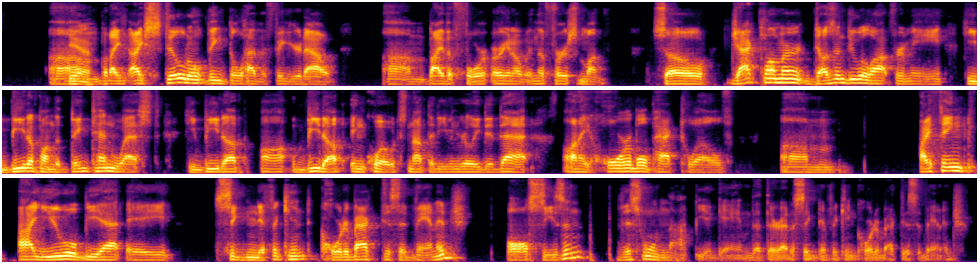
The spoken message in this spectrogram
Um Yeah. but I I still don't think they'll have it figured out um by the four or you know in the first month. So Jack Plummer doesn't do a lot for me. He beat up on the Big Ten West. He beat up, uh, beat up in quotes. Not that he even really did that on a horrible Pac-12. Um, I think IU will be at a significant quarterback disadvantage all season. This will not be a game that they're at a significant quarterback disadvantage.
